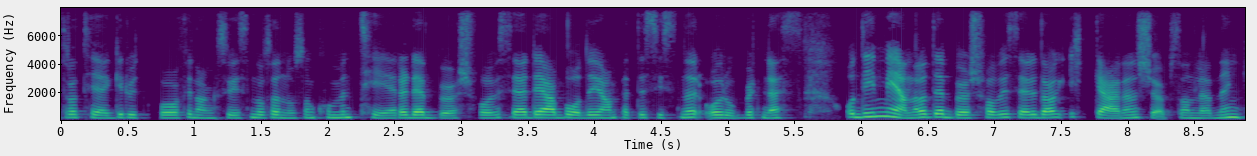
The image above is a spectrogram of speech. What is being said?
strateger ute på finansvisen.no som kommenterer det børsfallet vi ser. Det er både Jan Petter Sissener og Robert Ness. Og de mener at det børsfallet vi ser i dag, ikke er en kjøpsanledning.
